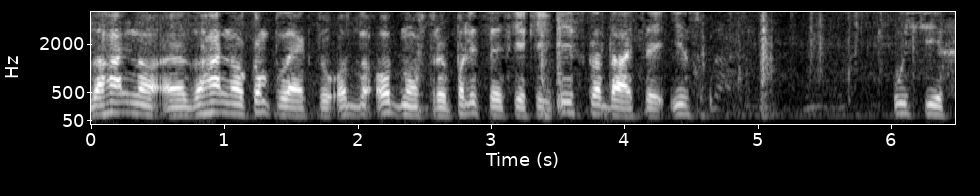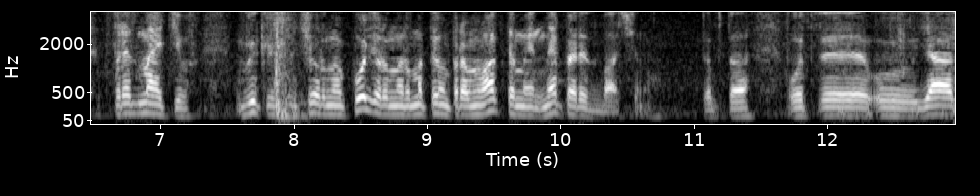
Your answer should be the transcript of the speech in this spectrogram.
Загально, е, загального комплекту од- однострою поліцейських, який складається із усіх предметів виключно чорного кольору, нормативними правовими актами не передбачено. Тобто, от е, у- я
